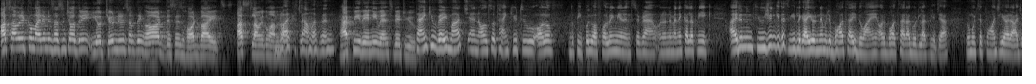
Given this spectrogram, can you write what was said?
Assalamu alaikum, my name is Hassan Chaudhary. You're tuned into something hot. This is Hot Bites. Assalamu alaikum, Amna. वालेकुम अस्सलाम Hasan Happy rainy Wednesday to you. Thank you very much and also thank you to all of the people who are following me on Instagram उन्होंने मैंने कल अपनी एक आयरन इन्फ्यूजन की तस्वीर लगाई और उन्होंने मुझे बहुत सारी दुआएं और बहुत सारा गुड लक भेजा वो मुझ तक पहुंच गया और आज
